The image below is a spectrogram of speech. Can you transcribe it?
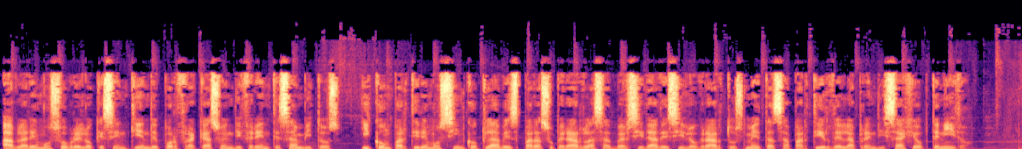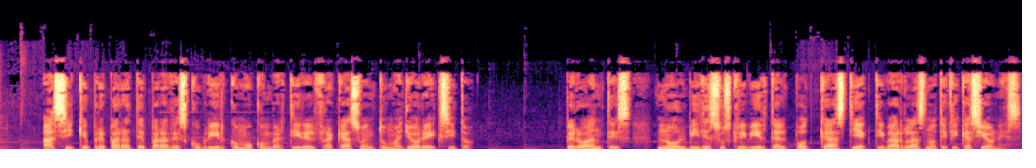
Hablaremos sobre lo que se entiende por fracaso en diferentes ámbitos, y compartiremos cinco claves para superar las adversidades y lograr tus metas a partir del aprendizaje obtenido. Así que prepárate para descubrir cómo convertir el fracaso en tu mayor éxito. Pero antes, no olvides suscribirte al podcast y activar las notificaciones.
